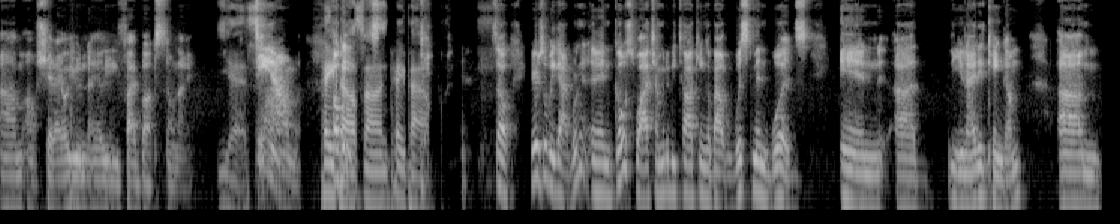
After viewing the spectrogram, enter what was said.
Um, oh shit, I owe you I owe you five bucks, don't I? Yes, Damn. PayPal, Okay. son, PayPal. So here's what we got. We're gonna in Ghost Watch. I'm going to be talking about Wistman Woods in uh, the United Kingdom. Um,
